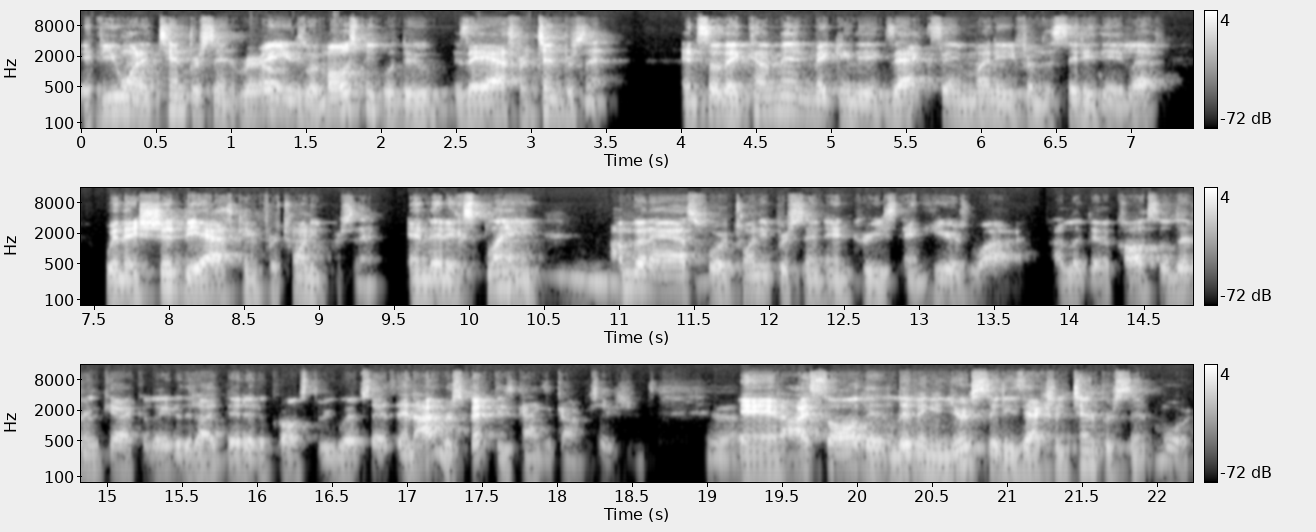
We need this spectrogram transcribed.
If you want a 10% raise what most people do is they ask for 10% and so they come in making the exact same money from the city they left when they should be asking for 20% and then explain mm. i'm going to ask for a 20% increase and here's why. I looked at a cost of living calculator that i vetted across three websites and i respect these kinds of conversations. Yeah. and i saw that living in your city is actually 10% more.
